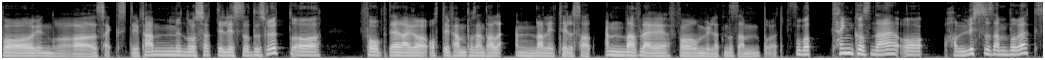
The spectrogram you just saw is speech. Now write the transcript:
på 165-170 lister til slutt, og få opp det der 85 %-tallet enda litt til, så at enda flere får muligheten til å stemme på Rødt. For bare tenk åssen det er å ha lyst til å stemme på Rødt.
